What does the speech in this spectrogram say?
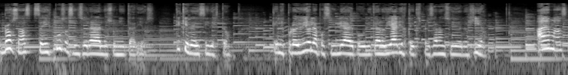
Rosas se dispuso a censurar a los unitarios. ¿Qué quiere decir esto? Que les prohibió la posibilidad de publicar diarios que expresaran su ideología. Además,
